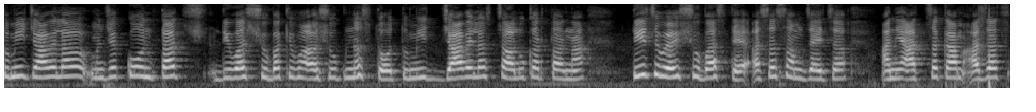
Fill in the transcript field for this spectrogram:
तुम्ही ज्या वेळेला म्हणजे कोणताच दिवस शुभ किंवा अशुभ नसतो तुम्ही ज्या वेळेला चालू करताना तीच वेळ शुभ असते असं समजायचं. आणि आजचं काम आजच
